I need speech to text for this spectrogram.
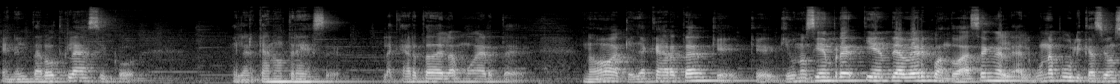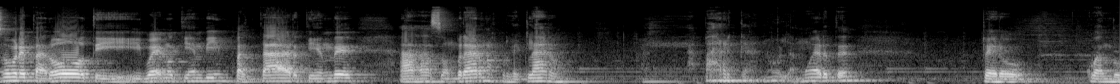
en el tarot clásico, el arcano 13, la carta de la muerte, ¿no? Aquella carta que, uno siempre tiende a ver cuando hacen alguna publicación sobre tarot y, bueno, tiende a impactar, tiende a asombrarnos, porque claro, la parca, ¿no? La muerte pero cuando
